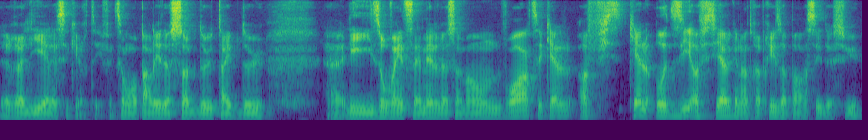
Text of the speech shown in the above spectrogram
reliées à la sécurité. Fait on va parler de SOC 2, Type 2, euh, les ISO 25000 de ce monde, voir quel, audit officiel que l'entreprise a passé dessus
